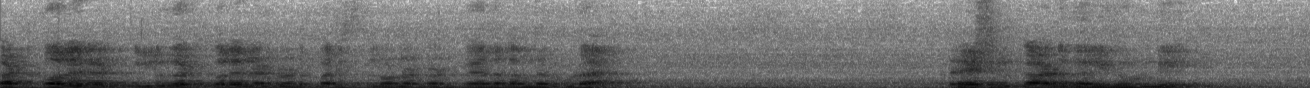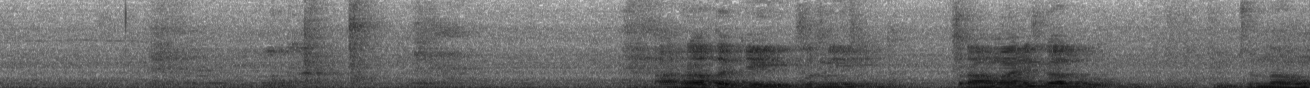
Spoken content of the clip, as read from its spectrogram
కట్టుకోలేనట్టు ఇల్లు కట్టుకోలేనటువంటి పరిస్థితులు ఉన్నటువంటి పేదలందరూ కూడా రేషన్ కార్డు కలిగి ఉండి అర్హతకి కొన్ని ప్రామాణికాలు ఇచ్చున్నాము.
